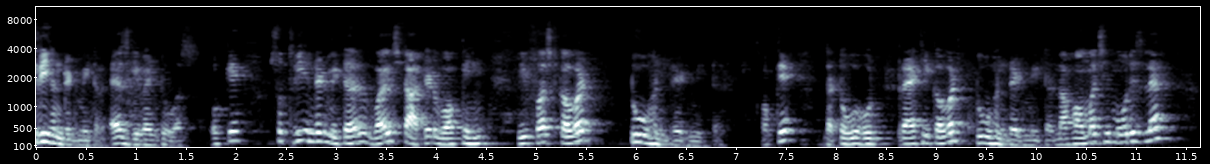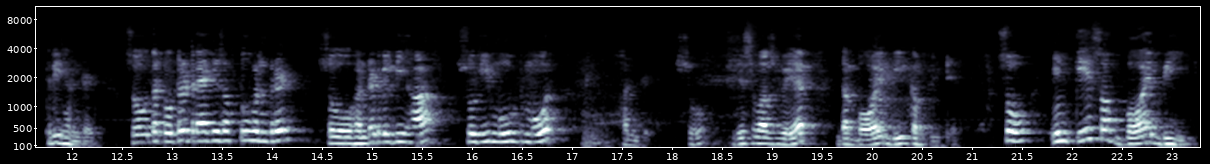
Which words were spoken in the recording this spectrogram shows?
300 meter as given to us okay? So 300 meter while started walking he first covered 200 meter okay? The total track he covered 200 meter. Now how much more is left? 300 so the total track is of 200 so 100 will be half. So he moved more 100 so this was where the boy b completed. So in case of boy b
